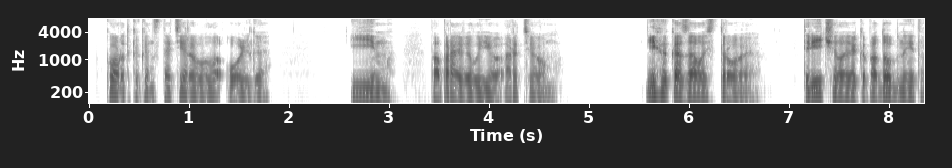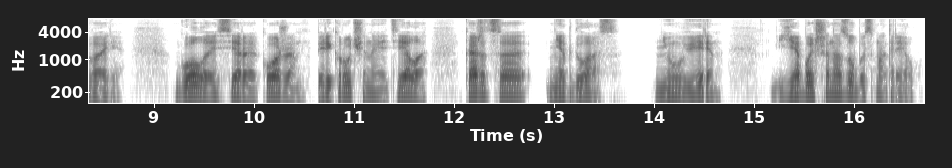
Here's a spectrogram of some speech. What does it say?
— коротко констатировала Ольга. «Им», — поправил ее Артем. Их оказалось трое. Три человекоподобные твари. Голая серая кожа, перекрученное тело. Кажется, нет глаз. Не уверен. Я больше на зубы смотрел.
